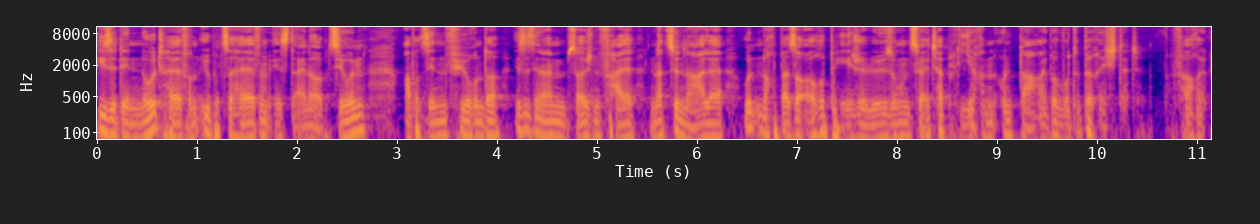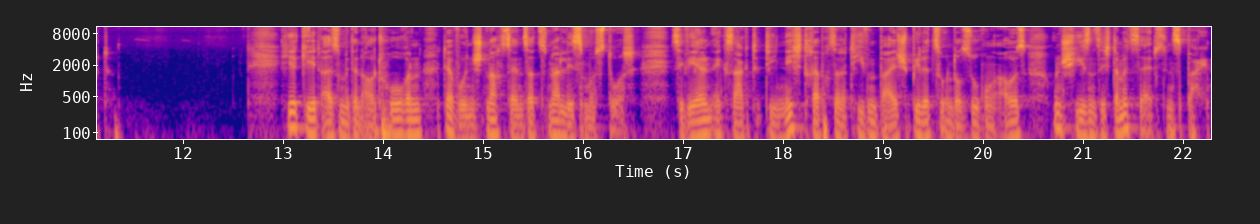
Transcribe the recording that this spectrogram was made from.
Diese den Nothelfern überzuhelfen ist eine Option, aber sinnführender ist es in einem solchen Fall, nationale und noch besser europäische Lösungen zu etablieren und darüber wurde berichtet. Verrückt. Hier geht also mit den Autoren der Wunsch nach Sensationalismus durch. Sie wählen exakt die nicht repräsentativen Beispiele zur Untersuchung aus und schießen sich damit selbst ins Bein.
